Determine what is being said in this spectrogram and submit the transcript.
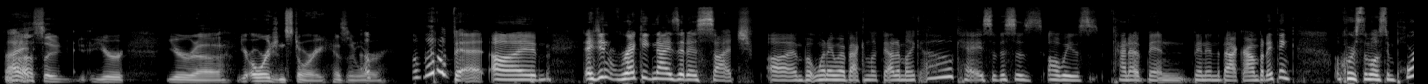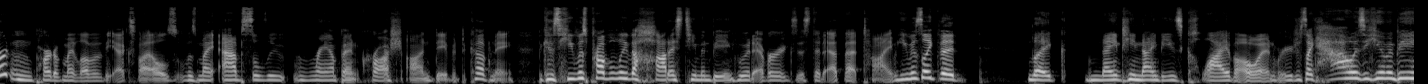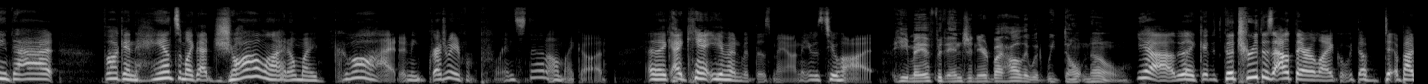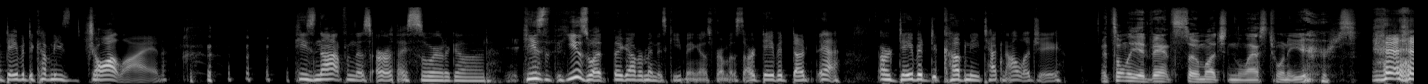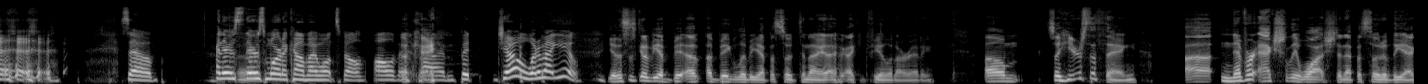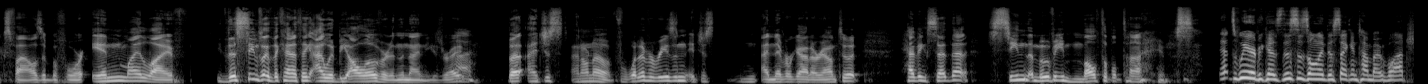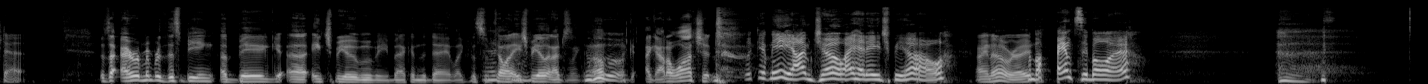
But Ah, so your your uh your origin story, as it were. A little bit. Um, I didn't recognize it as such, um, but when I went back and looked at it, I'm like, oh, okay, so this has always kind of been been in the background. But I think, of course, the most important part of my love of the X Files was my absolute rampant crush on David Duchovny because he was probably the hottest human being who had ever existed at that time. He was like the like 1990s Clive Owen, where you're just like, how is a human being that fucking handsome, like that jawline? Oh my god! And he graduated from Princeton. Oh my god! Like I can't even with this man. He was too hot. He may have been engineered by Hollywood. We don't know. Yeah, like the truth is out there, like about David Duchovny's jawline. He's not from this earth. I swear to God. He's he's what the government is keeping us from us. Our David, Du- yeah, our David Duchovny technology. It's only advanced so much in the last twenty years. So, and there's there's more to come. I won't spill all of it. Okay. Um, but Joe, what about you? yeah, this is going to be a, bi- a, a big Libby episode tonight. I, I can feel it already. Um, so here's the thing: uh, never actually watched an episode of the X Files before in my life. This seems like the kind of thing I would be all over in the '90s, right? Uh. but I just I don't know for whatever reason it just I never got around to it. Having said that, seen the movie multiple times. That's weird because this is only the second time I've watched it. 'Cause I remember this being a big uh, HBO movie back in the day. Like this would come on HBO, and I'm just like, well, I, I gotta watch it. Look at me, I'm Joe. I had HBO. I know, right? I'm a fancy boy.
